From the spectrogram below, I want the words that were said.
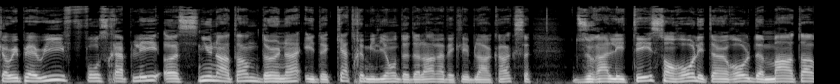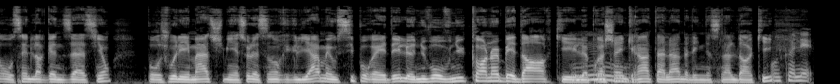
Corey Perry, faut se rappeler, a signé une entente d'un an et de 4 millions de dollars avec les Blackhawks durant l'été. Son rôle était un rôle de mentor au sein de l'organisation pour jouer les matchs, bien sûr, de saison régulière, mais aussi pour aider le nouveau venu Connor Bedard, qui est le mmh. prochain grand talent de la Ligue nationale de hockey. On connaît.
